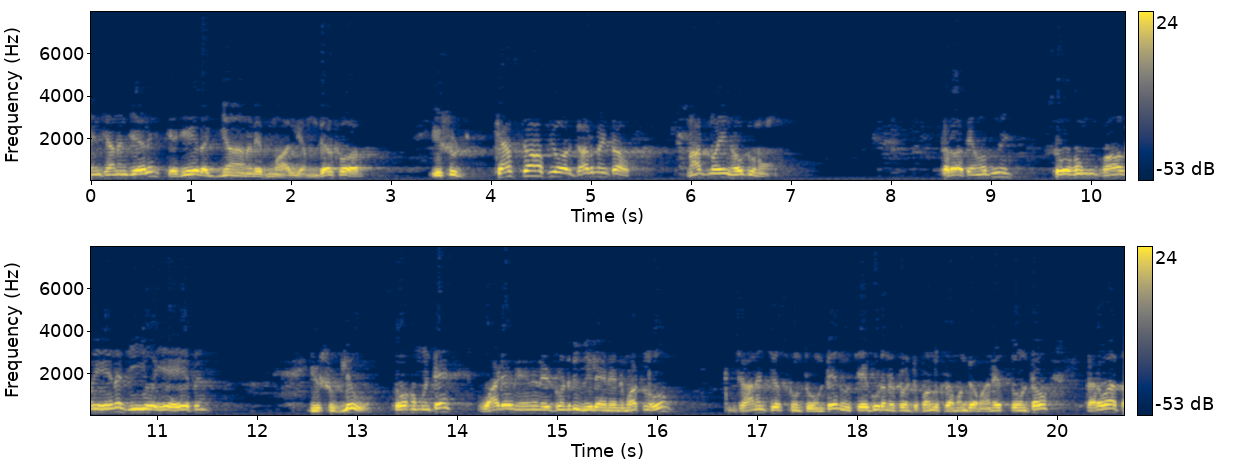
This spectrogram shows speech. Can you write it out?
ఏం ధ్యానం చేయాలి త్యజేర్ అజ్ఞాన నిర్మాల్యం therefore you should cast off your garment of not knowing how to know తర్వాత ఏమవుతుంది సోహం భావేన జీవయేత్. యూ షుడ్ లివ్ సోహం అంటే వాడే నేననేటువంటిది వీలైన మాటలు ధ్యానం చేసుకుంటూ ఉంటే నువ్వు చేయకూడనటువంటి పనులు క్రమంగా మానేస్తూ ఉంటావు. తర్వాత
